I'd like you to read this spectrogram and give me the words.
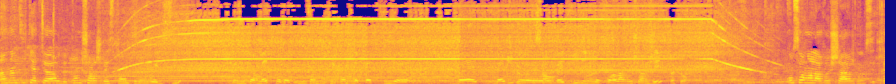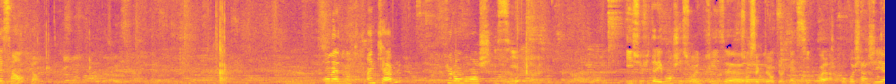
Un indicateur de temps de charge restant que l'on voit ici, va nous permettre bah, de nous indiquer quand la batterie euh, va, être, va être, Vide, c'est ça, hein. va être vide et qu'il va pouvoir la recharger. D'accord. Concernant la recharge, donc c'est très simple. On a donc un câble que l'on branche ici. Et il suffit d'aller brancher sur une prise euh, Sur le secteur directement. classique, voilà, pour recharger, euh,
